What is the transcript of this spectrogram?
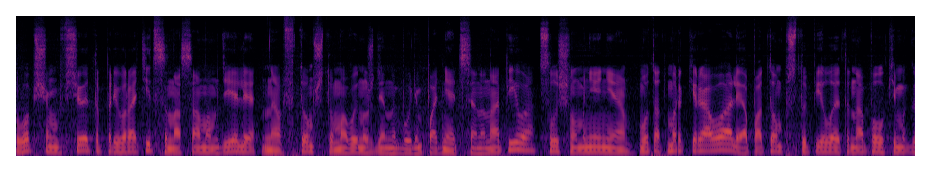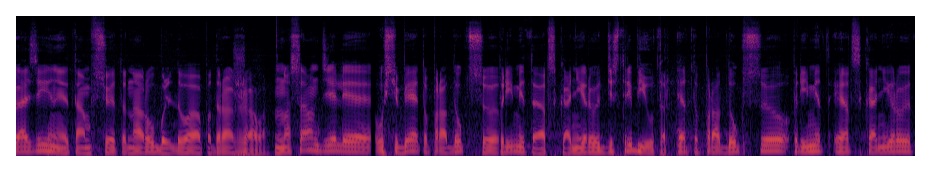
В общем, все это превратится на самом деле в том, что мы вынуждены будем поднять цену на пиво. Слышал мнение, вот отмаркировали, а потом поступило это на полки магазина, и там все это на рубль-два подорожало. Но на самом деле у себя эту продукцию примет и отсканирует дистрибьютор. Эту продукцию примет и отсканирует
